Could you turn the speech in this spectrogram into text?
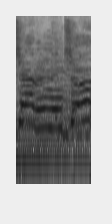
traveling told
